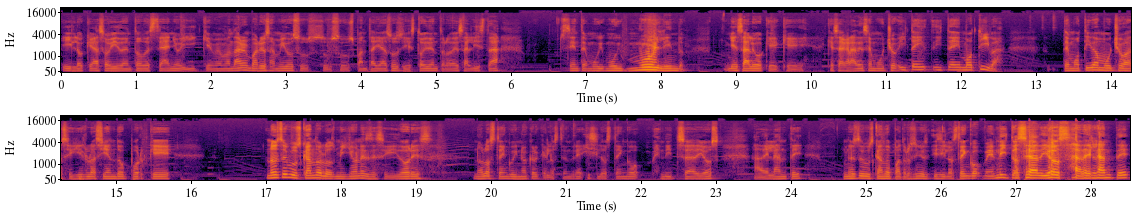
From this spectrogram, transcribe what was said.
lo que has oído en todo este año y que me mandaron varios amigos sus, sus pantallazos y estoy dentro de esa lista siente muy, muy, muy lindo. Y es algo que, se agradece mucho y te, y te motiva. Te motiva mucho a seguirlo haciendo porque no estoy buscando los millones de seguidores. No los tengo y no creo que los tendré. Y si los tengo, bendito sea Dios, adelante. No estoy buscando patrocinios y si los tengo, bendito sea Dios, adelante.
